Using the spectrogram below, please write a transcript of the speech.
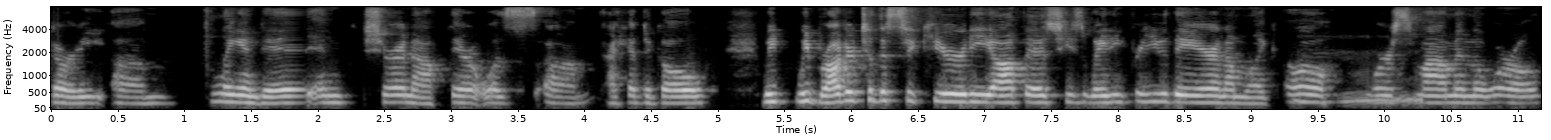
had already um landed and sure enough there it was um I had to go we we brought her to the security office. She's waiting for you there and I'm like, "Oh, worst Mm. mom in the world."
